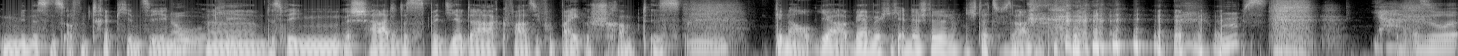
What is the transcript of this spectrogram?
mindestens auf dem Treppchen sehen. Oh, okay. Ähm, deswegen ist schade, dass es bei dir da quasi vorbeigeschrammt ist. Mhm. Genau, ja, mehr möchte ich an der Stelle noch nicht dazu sagen. Ups. Ja, also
